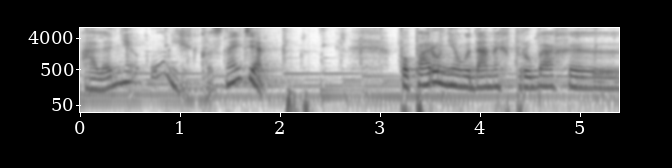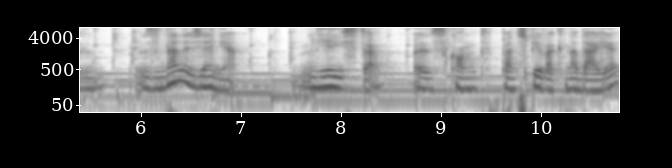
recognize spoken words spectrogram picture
ale nie u nich go znajdziemy. Po paru nieudanych próbach yy, znalezienia miejsca, yy, skąd pan śpiewak nadaje,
